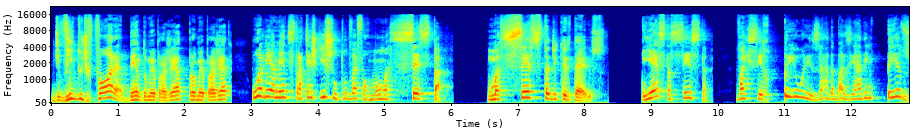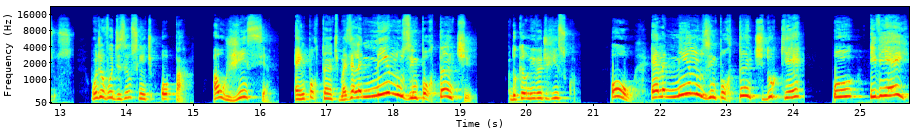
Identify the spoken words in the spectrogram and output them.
de vindo de fora dentro do meu projeto, para o meu projeto. O alinhamento estratégico, isso tudo vai formar uma cesta, uma cesta de critérios. E esta cesta vai ser priorizada baseada em pesos, onde eu vou dizer o seguinte: opa, a urgência é importante, mas ela é menos importante do que o nível de risco. Ou ela é menos importante do que o EVA,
